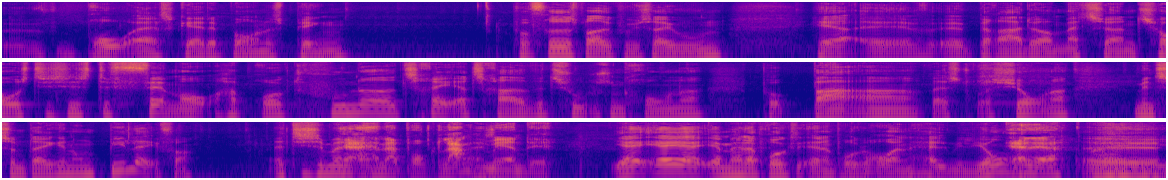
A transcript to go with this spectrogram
øh, brug af skatteborgernes penge. På Frihedsbredet kunne vi så i ugen her øh, berette om, at Søren Tors de sidste fem år har brugt 133.000 kroner på barer, restaurationer, men som der ikke er nogen bilag for. At de Ja, simpelthen, han har brugt langt mere end det. Ja, ja, ja. Jamen, han har brugt, han har brugt over en halv million. Ja, ja. Øh,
